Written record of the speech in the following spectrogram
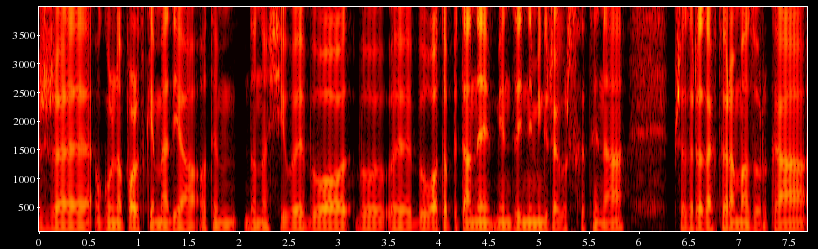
że ogólnopolskie media o tym donosiły. Było, y, było to pytany m.in. Grzegorz Schetyna przez redaktora Mazurka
